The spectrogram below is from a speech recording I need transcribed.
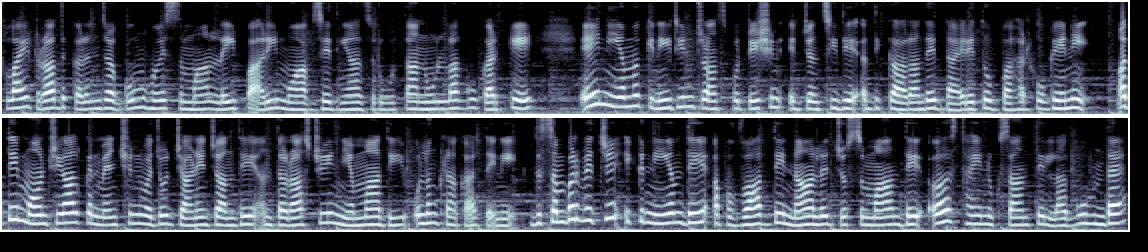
ਫਲਾਈਟ ਰੱਦ ਕਰਨ ਜਾਂ ਗੁੰਮ ਹੋਏ ਸਮਾਨ ਲਈ ਭਾਰੀ ਮੁਆਵਜ਼ੇ ਦੀਆਂ ਜ਼ਰੂਰਤਾਂ ਨੂੰ ਲਾਗੂ ਕਰਕੇ, ਇਹ ਨਿਯਮ ਕੈਨੇਡੀਅਨ ਟਰਾਂਸਪੋਰਟੇਸ਼ਨ ਏਜੰਸੀ ਦੇ ਅਧਿਕਾਰਾਂ ਦੇ ਦਾਇਰੇ ਤੋਂ ਬਾਹਰ ਹੋ ਗਏ ਨੇ ਅਤੇ ਮੌਂਟਰੀਅਲ ਕਨਵੈਨਸ਼ਨ ਵਜੋਂ ਜਾਣੇ ਜਾਂਦੇ ਅੰਤਰਰਾਸ਼ਟਰੀ ਨਿਯਮਾਂ ਦੀ ਉਲੰਘਣਾ ਕਰਦੇ ਨੇ। ਦਸੰਬਰ ਵਿੱਚ ਇੱਕ ਨਿਯਮ ਦੇ ਅਪਵਾਦ ਦੇ ਨਾਲ ਜੋ ਸਮਾਨ ਦੇ ਅਸਥਾਈ ਨੁਕਸਾਨ ਤੇ ਲਾਗੂ ਹੁੰਦਾ ਹੈ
